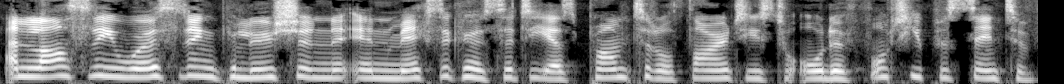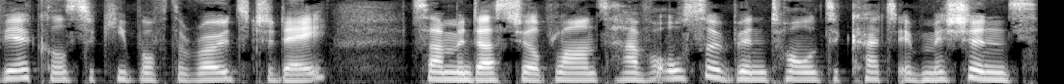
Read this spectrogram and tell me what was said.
And lastly, worsening pollution in Mexico City has prompted authorities to order 40% of vehicles to keep off the roads today. Some industrial plants have also been told to cut emissions.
